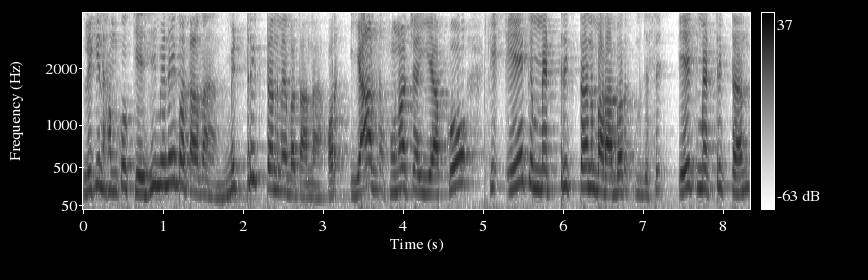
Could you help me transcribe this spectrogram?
लेकिन हमको केजी में नहीं बताना है मीट्रिक टन में बताना है। और याद होना चाहिए आपको कि एक मेट्रिक टन बराबर, जैसे एक मेट्रिक टन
